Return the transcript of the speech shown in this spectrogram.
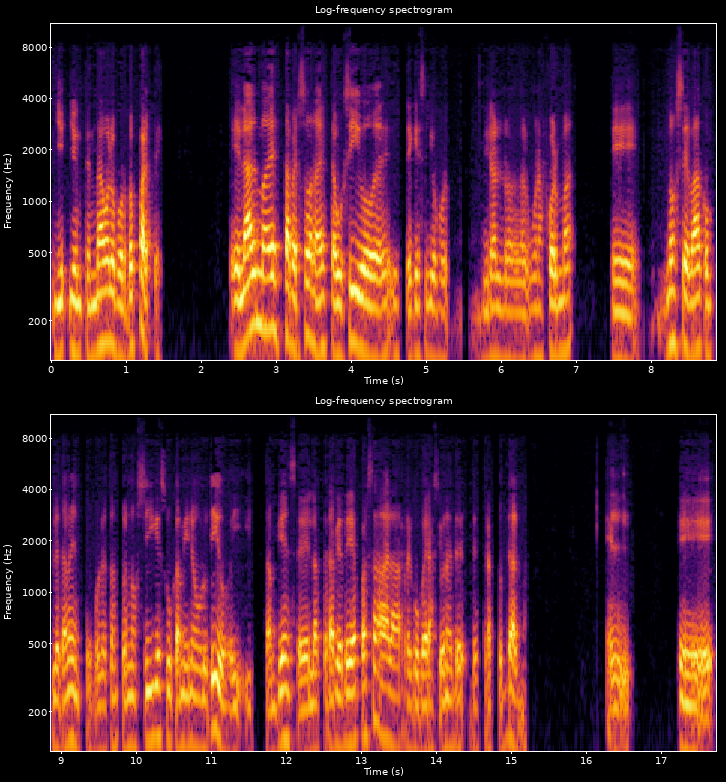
y, entendámoslo por dos partes. El alma de esta persona, de este abusivo, de qué sé yo, por, dirarlo de alguna forma, eh, no se va completamente, por lo tanto no sigue su camino evolutivo y, también se ve en las terapias de días pasadas las recuperaciones de, extractos de alma. El, eh,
